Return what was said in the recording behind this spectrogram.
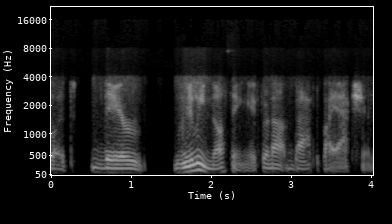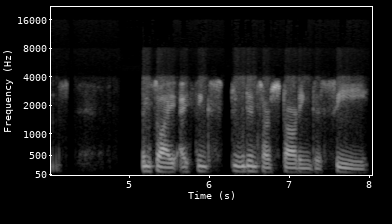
but they're really nothing if they're not backed by actions. And so I, I think students are starting to see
